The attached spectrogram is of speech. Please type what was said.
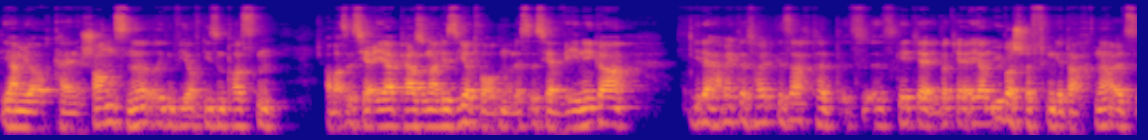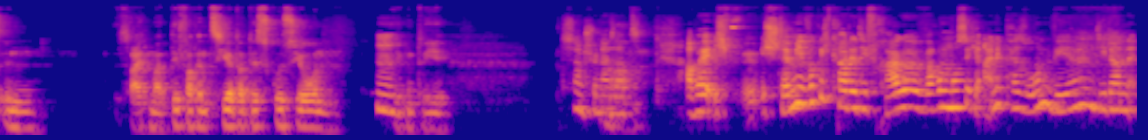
Die haben ja auch keine Chance, ne, irgendwie auf diesem Posten. Aber es ist ja eher personalisiert worden und es ist ja weniger, wie der Habeck das heute gesagt hat, es, es geht ja, wird ja eher an Überschriften gedacht, ne, als in, sag ich mal, differenzierter Diskussion hm. irgendwie. Das ist ein schöner ja. Satz. Aber ich, ich stelle mir wirklich gerade die Frage, warum muss ich eine Person wählen, die dann äh,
